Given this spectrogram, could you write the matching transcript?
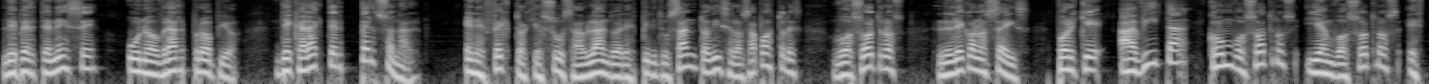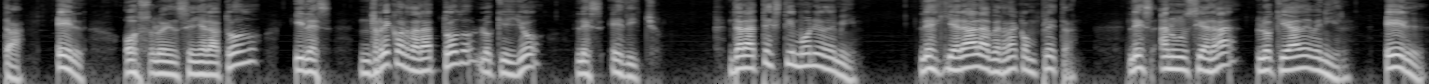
le pertenece un obrar propio, de carácter personal. En efecto, Jesús, hablando del Espíritu Santo, dice a los apóstoles, vosotros le conocéis, porque habita con vosotros y en vosotros está. Él os lo enseñará todo y les recordará todo lo que yo les he dicho. Dará testimonio de mí, les guiará a la verdad completa, les anunciará lo que ha de venir él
